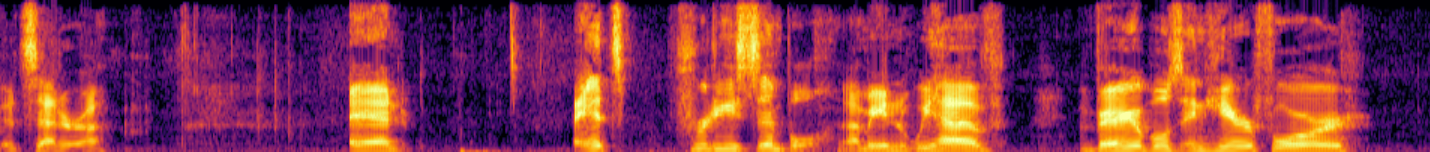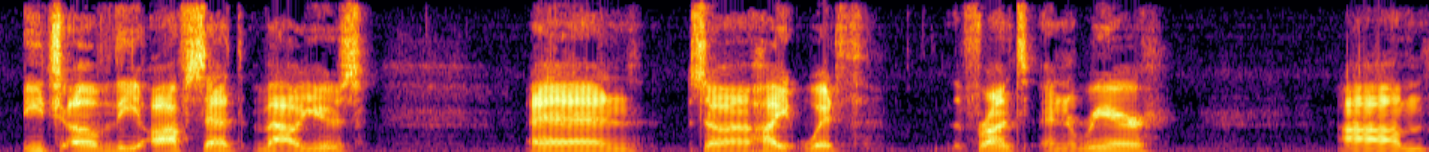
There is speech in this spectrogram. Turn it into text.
etc. And it's pretty simple. I mean, we have variables in here for each of the offset values. And so height, width, the front and the rear um,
